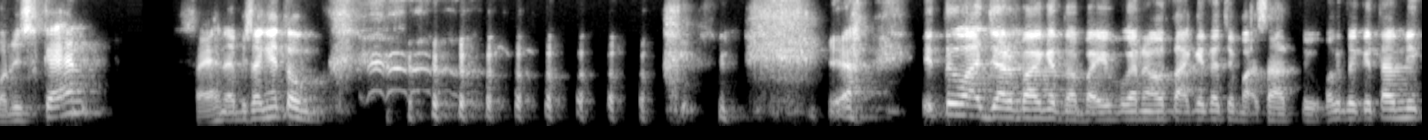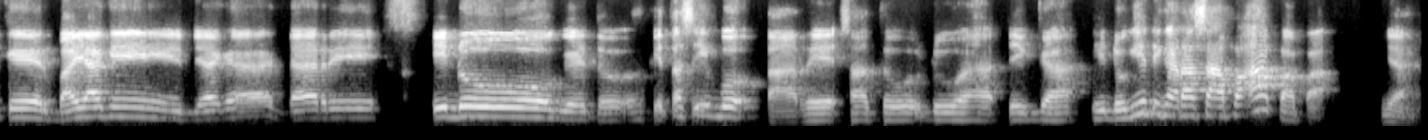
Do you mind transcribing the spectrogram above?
body scan, saya nggak bisa ngitung. ya itu wajar banget Bapak Ibu karena otak kita cuma satu. Waktu kita mikir, bayangin ya kan dari hidung gitu. Kita sibuk tarik satu, dua, tiga. Hidungnya tidak rasa apa-apa Pak. Ya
